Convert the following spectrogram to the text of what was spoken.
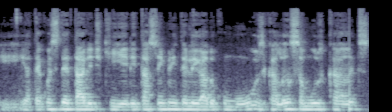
e até com esse detalhe de que ele está sempre interligado com música, lança música antes.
